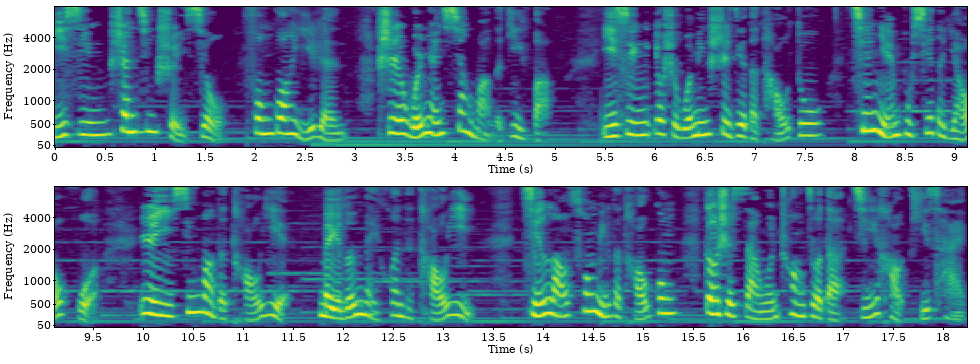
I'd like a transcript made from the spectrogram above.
宜兴山清水秀，风光宜人，是文人向往的地方。宜兴又是闻名世界的陶都，千年不歇的窑火，日益兴旺的陶业，美轮美奂的陶艺，勤劳聪明的陶工，更是散文创作的极好题材。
